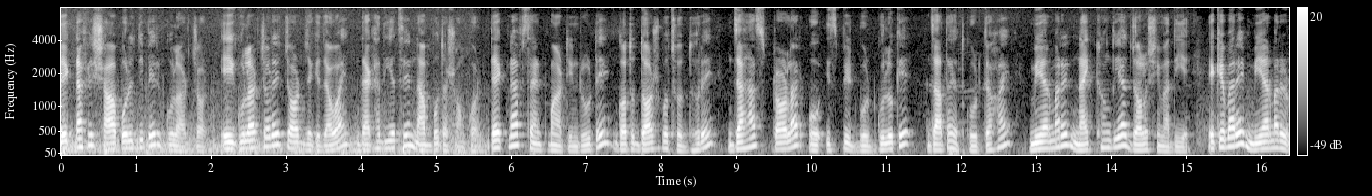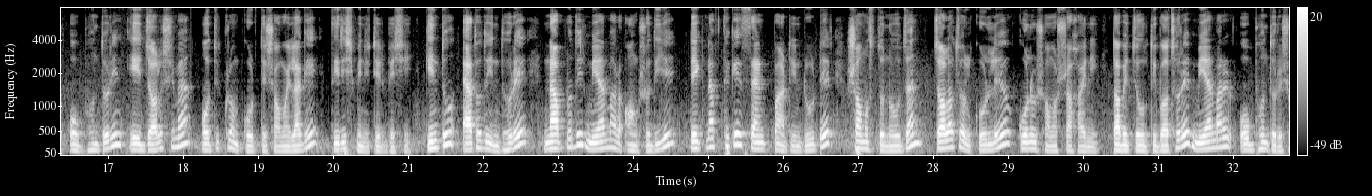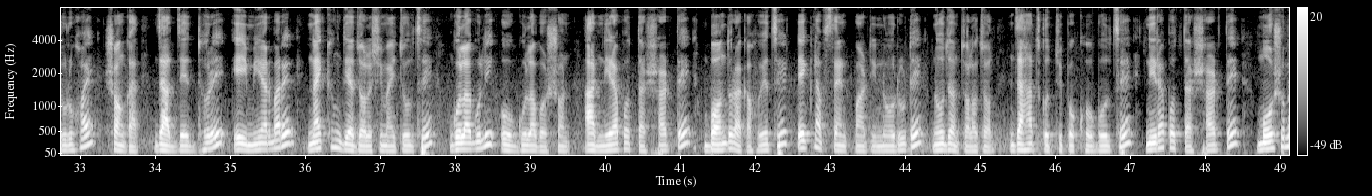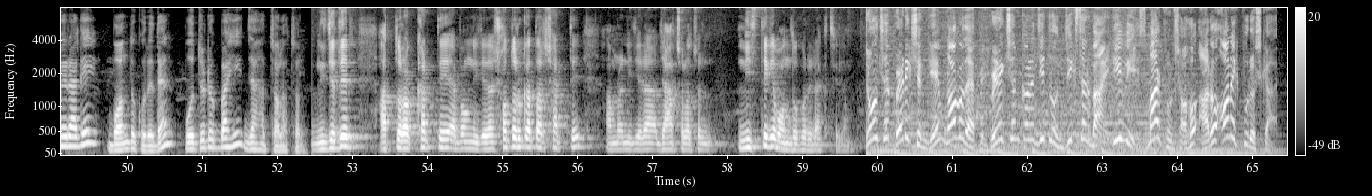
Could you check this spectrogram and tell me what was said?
টেকনাফের শাহপরিদ্বীপের গোলারচর এই গোলারচরে চর জেগে যাওয়ায় দেখা দিয়েছে নাব্যতা সংকট। টেকনাফ সেন্ট মার্টিন রুটে গত দশ বছর ধরে জাহাজ, ট্রলার ও স্পিড বোটগুলোকে যাতায়াত করতে হয় মিয়ানমারের নাইক্ষংদিয়া জলসীমা দিয়ে। একেবারে মিয়ানমারের অভ্যন্তরীণ এই জলসীমা অতিক্রম করতে সময় লাগে তিরিশ মিনিটের বেশি। কিন্তু এতদিন ধরে নাব নদীর মিয়ানমার অংশ দিয়ে টেকনাফ থেকে সেন্ট মার্টিন রুটের সমস্ত নৌযান চলাচল করলেও কোনো সমস্যা হয়নি। তবে চলতি বছরে মিয়ানমারের অভ্যন্তরে শুরু হয় সংঘাত যার জের ধরে এই মিয়ানমারের নাইক্ষংদিয়া জলসীমায় চলছে গোলাগুলি ও গোলাবর্ষণ। আর নিরাপত্তার স্বার্থে বন্ধ রাখা হয়েছে টেকনাফ সেন্ট মার্টিন নৌ রুটে নৌযান চলাচল। জাহাজ কর্তৃপক্ষ বলছে নিরাপত্তার স্বার্থে মৌসুমের আগেই বন্ধ করে দেন পর্যটকবাহী জাহাজ চলাচল। নিজেদের আত্মরক্ষার্থে এবং নিজেরা সতর্কতার স্বার্থে আমরা নিজেরা জাহাজ চলাচল নিচ থেকে বন্ধ করে রাখছিলাম। চলছে প্রেডিকশন গেম নগদ অ্যাপে। প্রেডিকশন করে জিতুন জিক্সার বাই টিভি স্মার্টফোন সহ আরও অনেক পুরস্কার।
